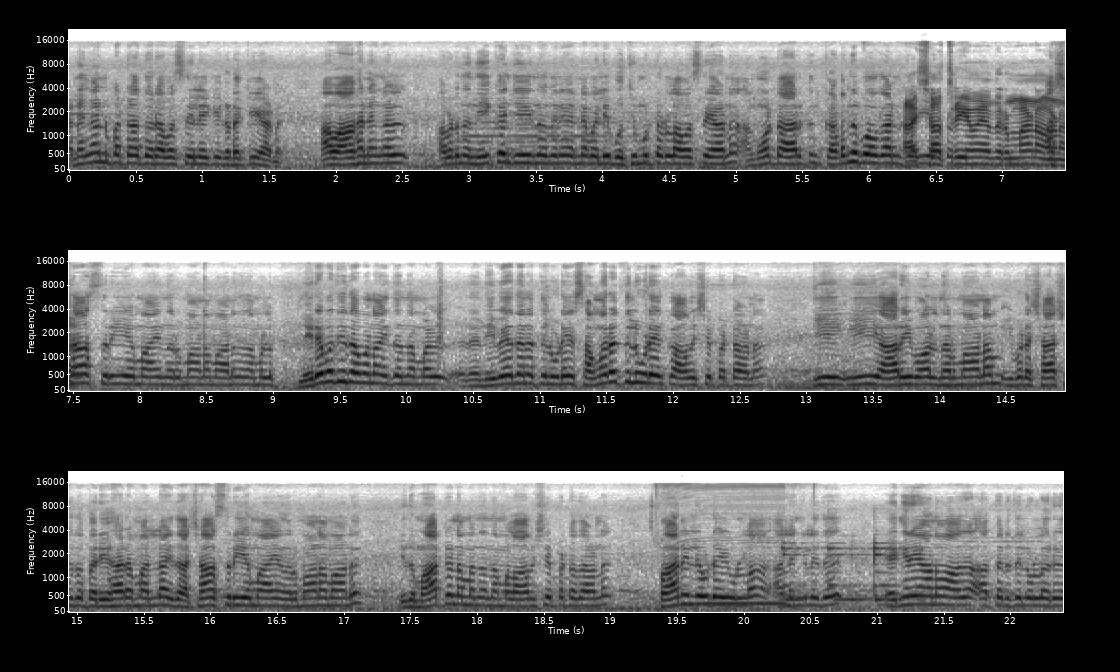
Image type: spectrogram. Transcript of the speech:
അനങ്ങാൻ പറ്റാത്ത ഒരു അവസ്ഥയിലേക്ക് കിടക്കുകയാണ്. ആ വാഹനങ്ങൾ അവിടുന്ന് നീക്കം ചെയ്യുന്നതിന് തന്നെ വലിയ ബുദ്ധിമുട്ടുള്ള അവസ്ഥയാണ്. അങ്ങോട്ട് ആർക്കും കടന്നു പോകാൻ അശാസ്ത്രീയമായ നിർമ്മാണമാണ്. അശാസ്ത്രീയമായ നിർമ്മാണമാണ് നമ്മൾ നിരവധി തവണ ഇത് നമ്മൾ നിവേദനത്തിലൂടെ സമരത്തിലൂടെയൊക്കെ ആവശ്യപ്പെട്ടാണ്. ഈ ഈ ആറിവാൾ നിർമ്മാണം ഇവിടെ ശാശ്വത പരിഹാരമല്ല ഇത് അശാസ്ത്രീയമായ നിർമ്മാണമാണ്. ഇത് മാറ്റണമെന്ന് നമ്മൾ ആവശ്യപ്പെട്ടതാണ്. സ്പാനിലൂടെയുള്ള അല്ലെങ്കിൽ ഇത് എങ്ങനെയാണോ അത് അത്തരത്തിലുള്ള ഒരു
